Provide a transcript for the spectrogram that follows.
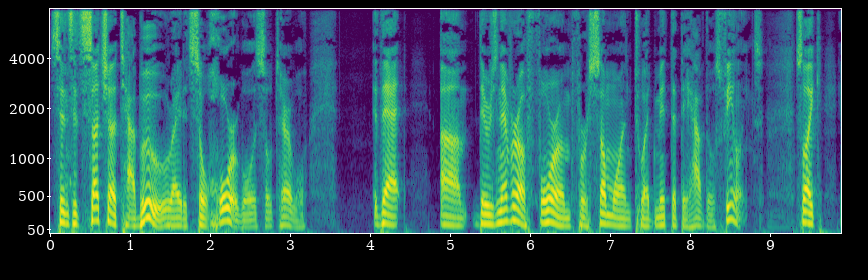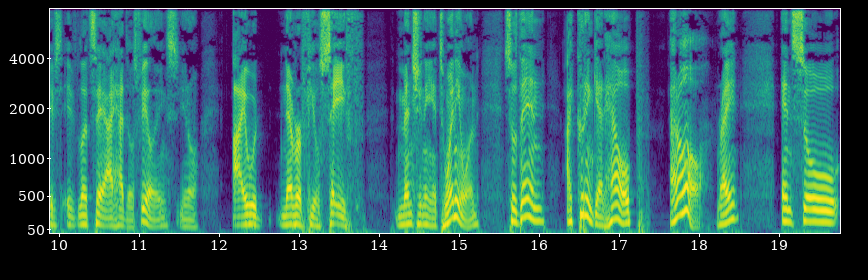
since it's such a taboo, right? It's so horrible, it's so terrible that um, there's never a forum for someone to admit that they have those feelings. So, like, if, if let's say I had those feelings, you know, I would never feel safe mentioning it to anyone. So then I couldn't get help at all, right? And so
